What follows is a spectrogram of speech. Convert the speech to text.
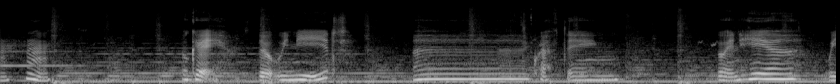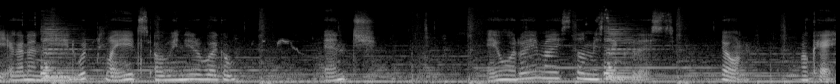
Mm hmm. Okay, so we need uh, crafting, Go in here. We are gonna need wood plates. Oh, we need a worker bench. Hey, what am I still missing for this? Stone. Okay.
